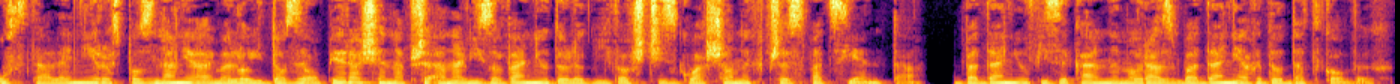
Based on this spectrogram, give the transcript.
Ustalenie rozpoznania amyloidozy opiera się na przeanalizowaniu dolegliwości zgłaszonych przez pacjenta, badaniu fizykalnym oraz badaniach dodatkowych.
